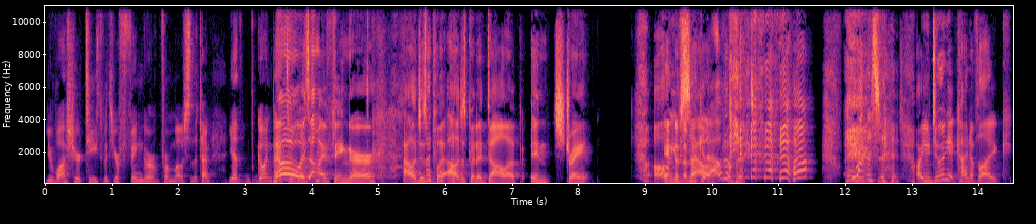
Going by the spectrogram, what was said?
You wash your teeth with your finger for most of the time. Yeah, going back to No, like, it's on my finger. I'll just put I'll just put a dollop in straight oh, into you the suck it out of it. what is? Are you doing it kind of like?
